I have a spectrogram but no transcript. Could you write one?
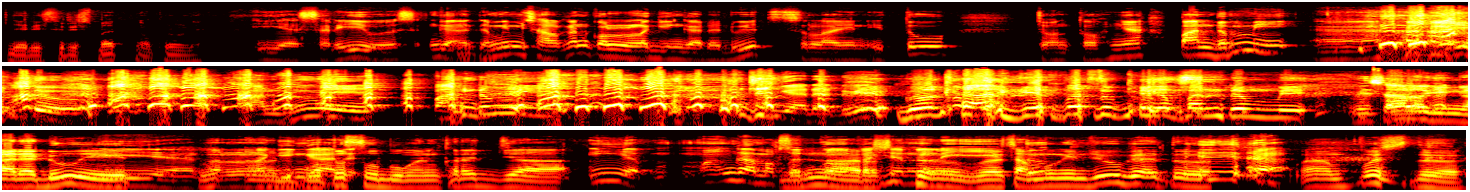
Jadi serius banget nggak perlu deh. Iya serius, enggak. Tapi misalkan kalau lagi nggak ada duit, selain itu, contohnya pandemi. Nah, itu pandemi, pandemi. lagi nggak ada duit. Gua kaget masuknya ke pandemi. Kalau lagi nggak ada duit. Iya, kalau lagi nggak ada- hubungan kerja. Iya, enggak maksud Benar. Gue sambungin juga tuh. Iya. Mampus tuh.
